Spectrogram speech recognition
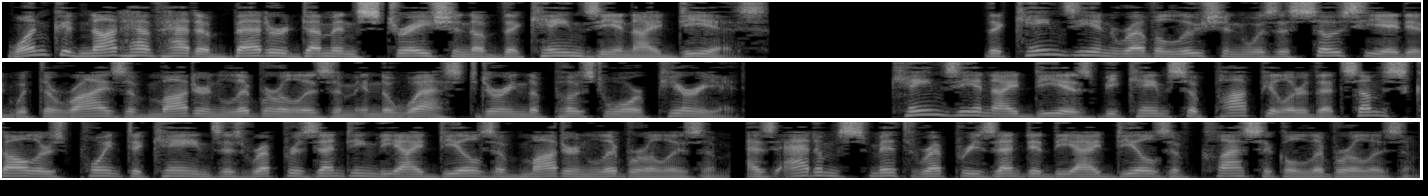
"...one could not have had a better demonstration of the Keynesian ideas." The Keynesian revolution was associated with the rise of modern liberalism in the West during the post-war period. Keynesian ideas became so popular that some scholars point to Keynes as representing the ideals of modern liberalism, as Adam Smith represented the ideals of classical liberalism.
